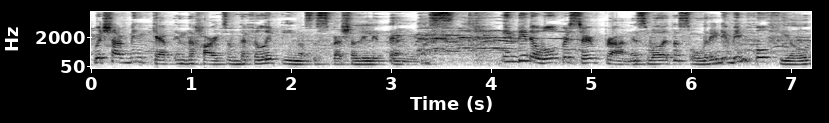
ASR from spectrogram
which have been kept in the hearts of the Filipinos, especially Leyteños. Indeed, a well-preserved promise, while it has already been fulfilled,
